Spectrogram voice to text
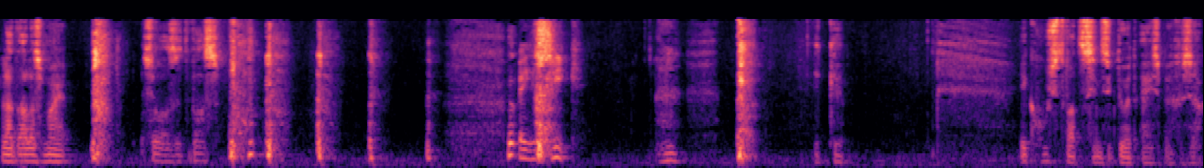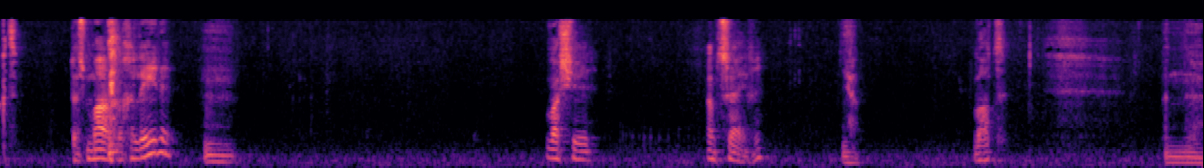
Laat alles maar zoals het was. Ben je ziek? Ik, eh, ik hoest wat sinds ik door het ijs ben gezakt. Dat is maanden geleden. Hm, Was je aan het schrijven? Ja. Wat? Een, eh,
